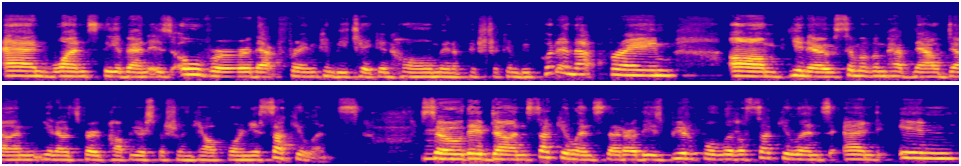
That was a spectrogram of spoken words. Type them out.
And once the event is over, that frame can be taken home and a picture can be put in that frame. Um, you know, some of them have now done, you know, it's very popular, especially in California, succulents. So mm. they've done succulents that are these beautiful little succulents, and in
